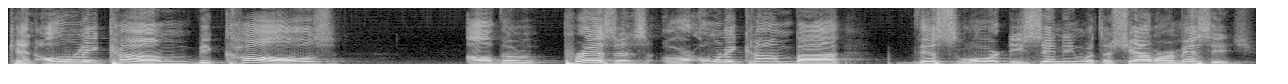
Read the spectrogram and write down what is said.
can only come because of the presence or only come by this Lord descending with a shout or a message,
